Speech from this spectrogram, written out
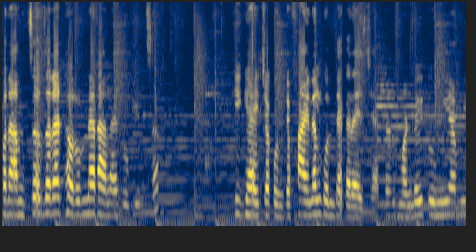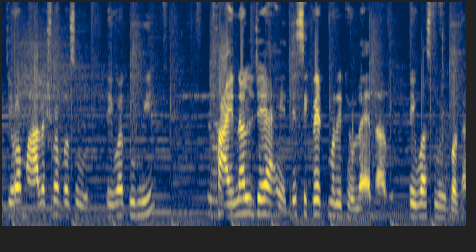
पण आमचं जरा ठरून नाही राहिलंय दोघींचं की घ्यायच्या कोणत्या फायनल कोणत्या करायच्या. तर मंडळी तुम्ही आम्ही जेव्हा महालक्ष्मी बसवू तेव्हा तुम्ही फायनल जे आहे ते सिक्रेटमध्ये ठेवलं आहे तेव्हाच तुम्ही बघा.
